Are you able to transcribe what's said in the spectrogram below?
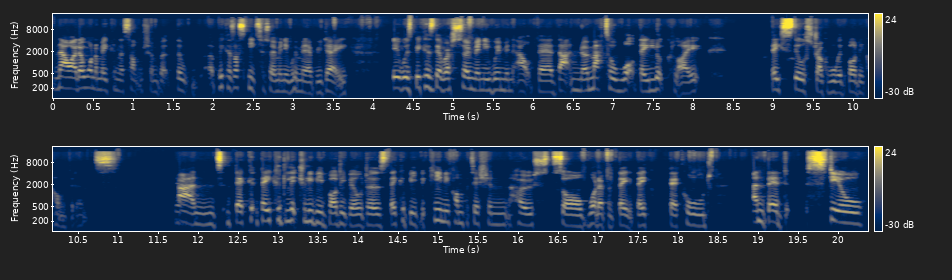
now I don't want to make an assumption, but the, because I speak to so many women every day, it was because there were so many women out there that no matter what they look like, they still struggle with body confidence. Yeah. And they, they could literally be bodybuilders, they could be bikini competition hosts or whatever they, they, they're called, and they'd still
